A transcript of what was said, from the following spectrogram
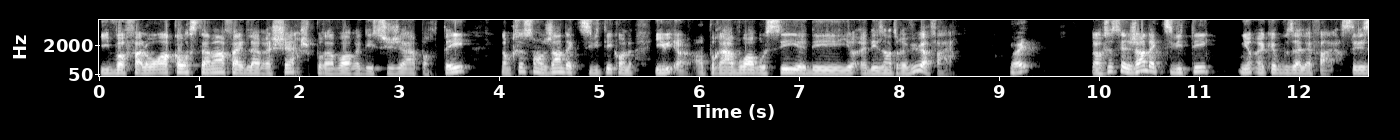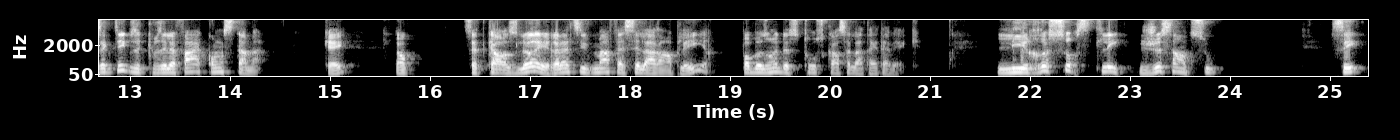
Il va falloir constamment faire de la recherche pour avoir des sujets à apporter. Donc, ce sont le genre d'activités qu'on a. On pourrait avoir aussi des, des entrevues à faire. Oui. Donc, ça, c'est le genre d'activité que vous allez faire. C'est des activités que vous allez faire constamment. Donc, cette case-là est relativement facile à remplir. Pas besoin de trop se casser la tête avec. Les ressources clés, juste en dessous, c'est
